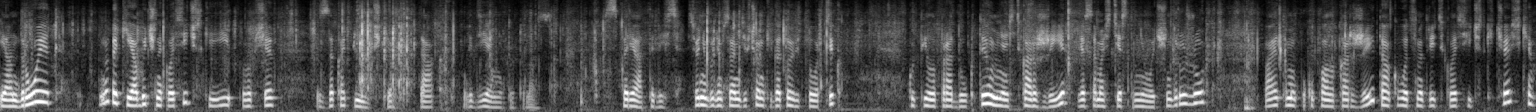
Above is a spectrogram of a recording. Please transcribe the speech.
и Android. Ну, такие обычные, классические и вообще за копеечки. Так, где они тут у нас спрятались? Сегодня будем с вами, девчонки, готовить тортик. Купила продукты. У меня есть коржи. Я сама с тестом не очень дружу. Поэтому покупала коржи. Так, вот, смотрите, классические часики.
